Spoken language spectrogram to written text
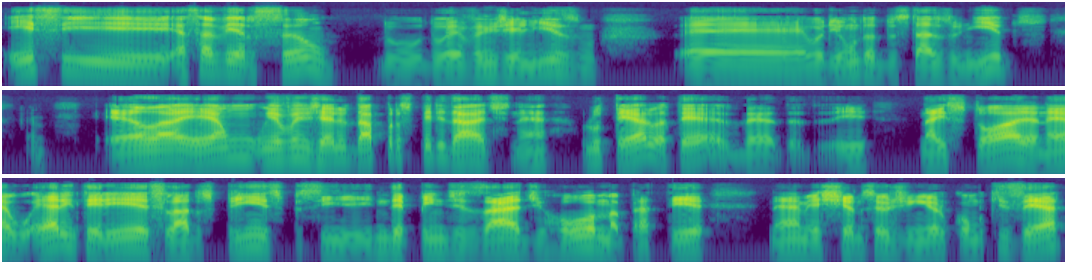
esse, essa versão do, do evangelismo é, oriunda dos Estados Unidos, ela é um, evangelho da prosperidade, né? Lutero até, né, na história, né, era interesse lá dos príncipes se independizar de Roma para ter, né, mexer no seu dinheiro como quiser,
